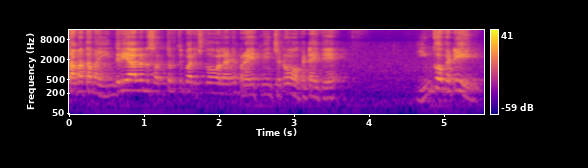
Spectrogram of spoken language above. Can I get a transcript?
తమ తమ ఇంద్రియాలను సంతృప్తిపరచుకోవాలని ప్రయత్నించడం ఒకటైతే ఇంకొకటి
